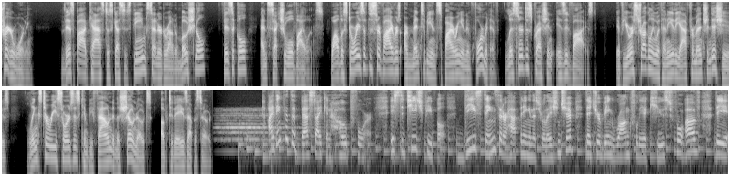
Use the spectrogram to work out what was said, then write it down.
Trigger warning this podcast discusses themes centered around emotional, physical, and sexual violence. While the stories of the survivors are meant to be inspiring and informative, listener discretion is advised. If you are struggling with any of the aforementioned issues, links to resources can be found in the show notes of today's episode. I think that the best I can hope for is to teach people these things that are happening in this relationship that you're being wrongfully accused for of, the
